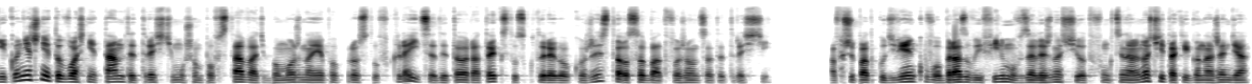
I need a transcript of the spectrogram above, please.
Niekoniecznie to właśnie tamte treści muszą powstawać, bo można je po prostu wkleić z edytora tekstu, z którego korzysta osoba tworząca te treści. A w przypadku dźwięków, obrazów i filmów, w zależności od funkcjonalności takiego narzędzia,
